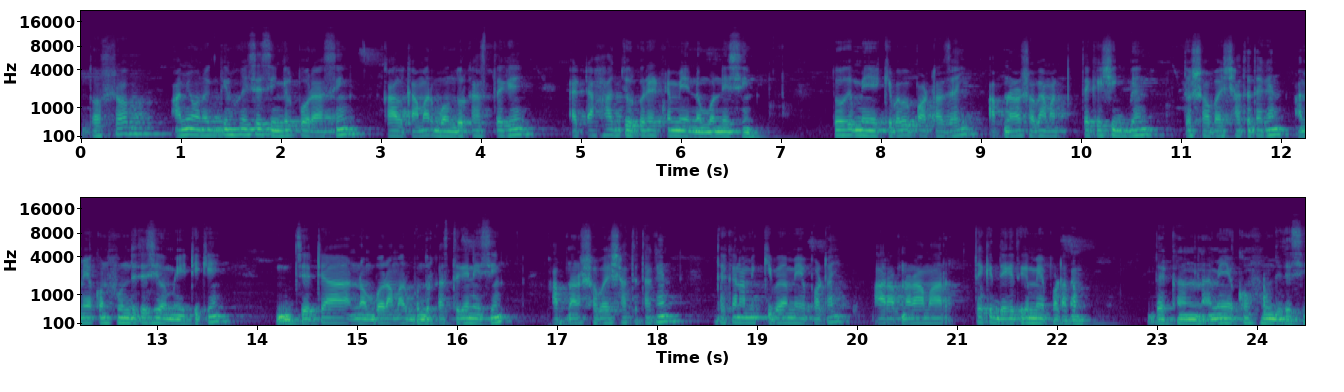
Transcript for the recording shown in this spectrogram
দর্শক, আমি অনেক দিন হয়েছে সিঙ্গেল পরে আসি কালকে আমার বন্ধুর কাছ থেকে একটা হাত জোর করে একটা মেয়ের নম্বর নিয়েছি। তো মেয়ে কীভাবে পটা যায়, আপনারা সবাই আমার থেকে শিখবেন। তো সবাই সাথে থাকেন, আমি এখন ফোন দিতেছি ওই মেয়েটিকে, যেটা নম্বর আমার বন্ধুর কাছ থেকে নিয়েছি। আপনারা সবাই সাথে থাকেন, দেখেন আমি কীভাবে মেয়ে পাঠাই, আর আপনারা আমার থেকে দেখে দেখে মেয়ে পাঠাতাম দেখেন, আমি এখন ফোন দিতেছি।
